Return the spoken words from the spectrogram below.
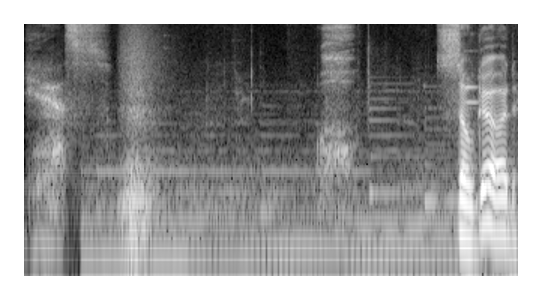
Yes. Oh, so good.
